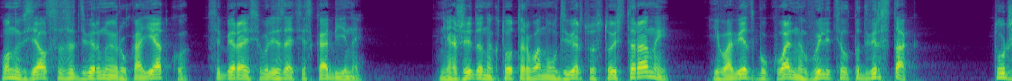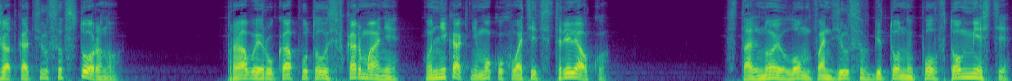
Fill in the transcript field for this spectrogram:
Он взялся за дверную рукоятку, собираясь вылезать из кабины. Неожиданно кто-то рванул дверцу с той стороны, и вовец буквально вылетел под верстак. Тут же откатился в сторону. Правая рука путалась в кармане, он никак не мог ухватить стрелялку. Стальной лом вонзился в бетонный пол в том месте,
